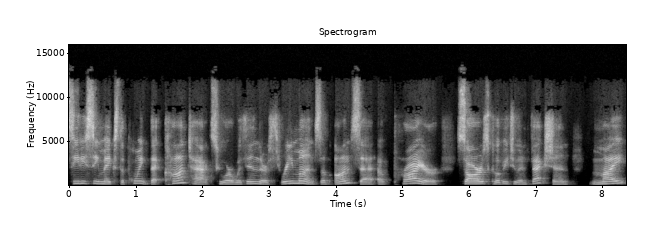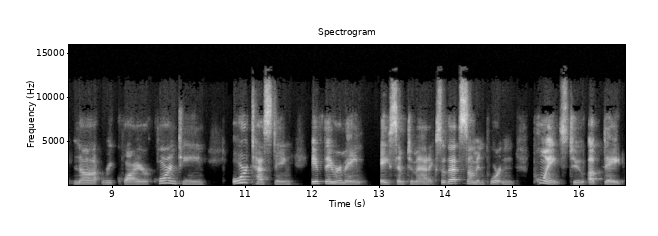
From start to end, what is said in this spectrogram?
CDC makes the point that contacts who are within their three months of onset of prior SARS CoV 2 infection might not require quarantine or testing if they remain asymptomatic. So that's some important points to update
